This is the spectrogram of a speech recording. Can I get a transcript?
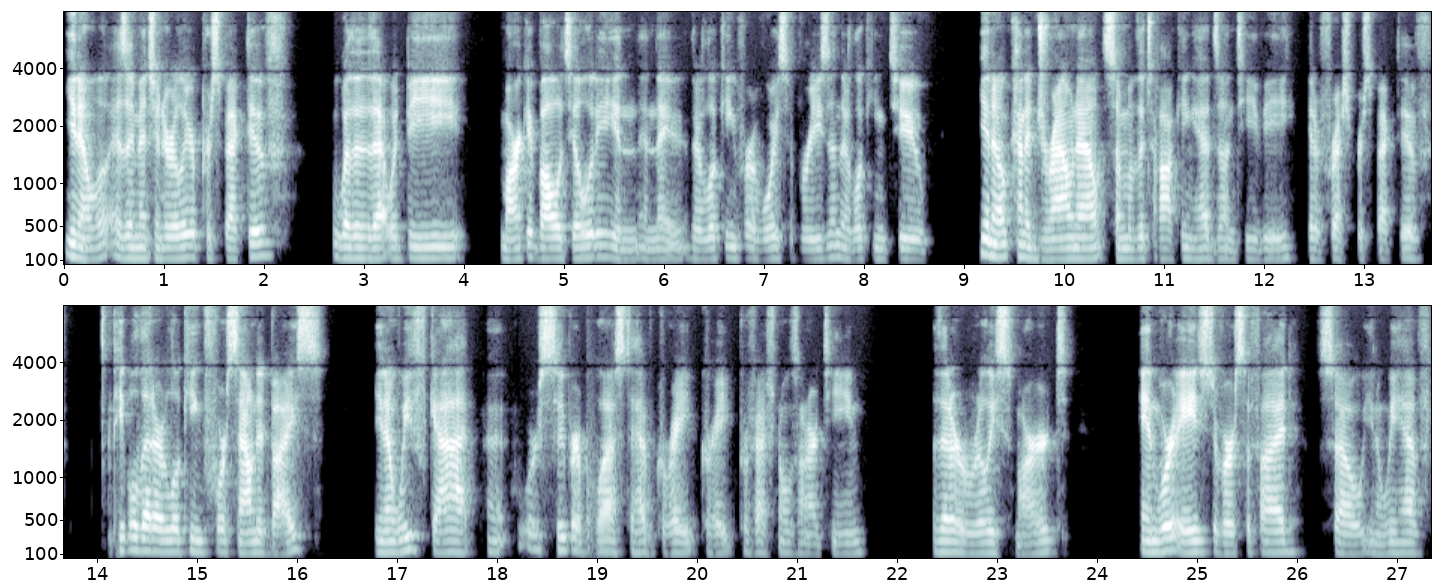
you know, as I mentioned earlier, perspective, whether that would be market volatility and, and they, they're looking for a voice of reason. They're looking to, you know, kind of drown out some of the talking heads on TV, get a fresh perspective. People that are looking for sound advice, you know we've got uh, we're super blessed to have great great professionals on our team that are really smart and we're age diversified so you know we have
